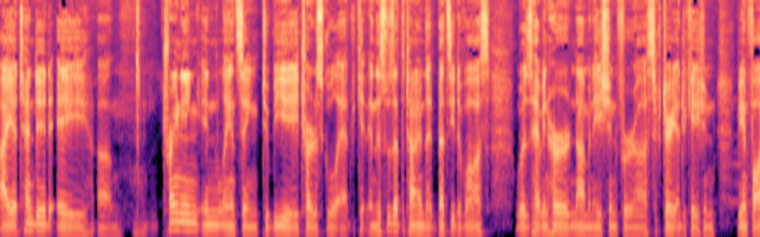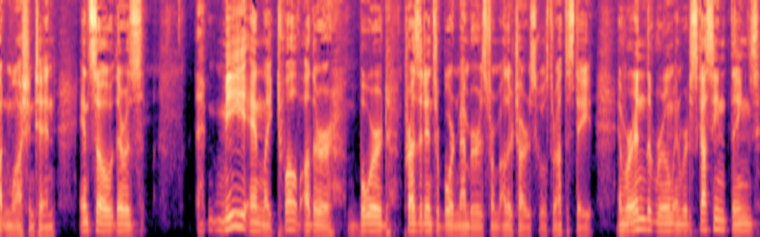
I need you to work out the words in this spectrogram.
I attended a um, training in Lansing to be a charter school advocate. And this was at the time that Betsy DeVos was having her nomination for uh, Secretary of Education being fought in Washington. And so there was me and like 12 other board presidents or board members from other charter schools throughout the state. And we're in the room and we're discussing things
